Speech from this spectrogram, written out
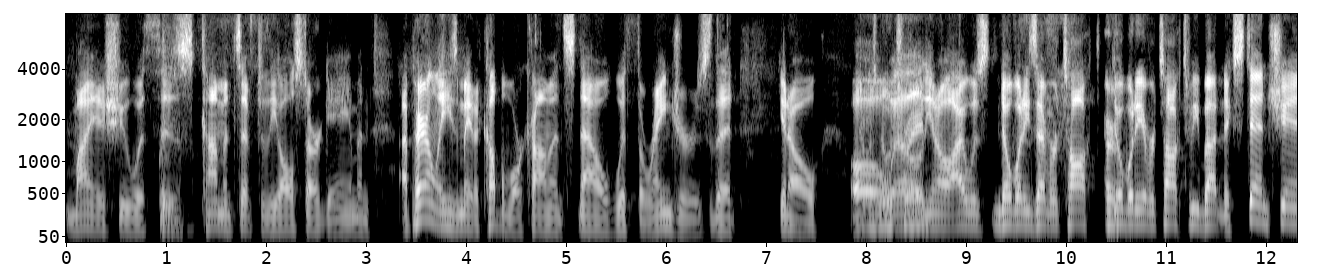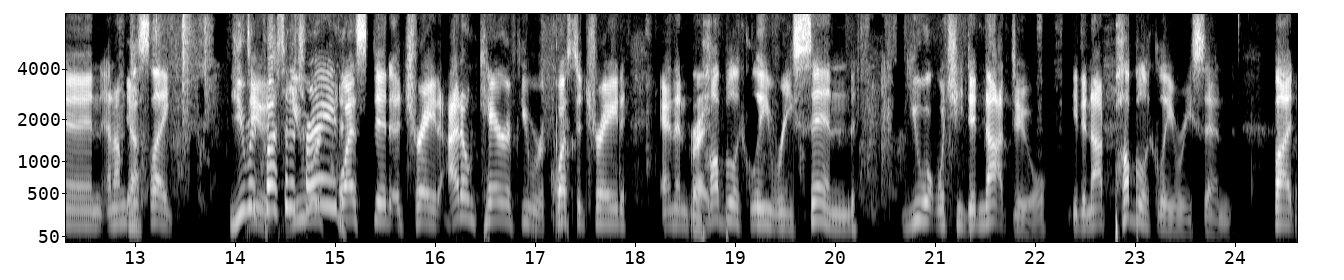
my issue with his comments after the All Star game, and apparently he's made a couple more comments now with the Rangers that you know. Oh no well, trade? you know, I was nobody's ever talked. Or- nobody ever talked to me about an extension, and I'm Yeah. just like, You dude, requested a you trade. Requested a trade. I don't care if you request a trade and then Right. publicly rescind you, which he did not do. He did not publicly rescind, but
